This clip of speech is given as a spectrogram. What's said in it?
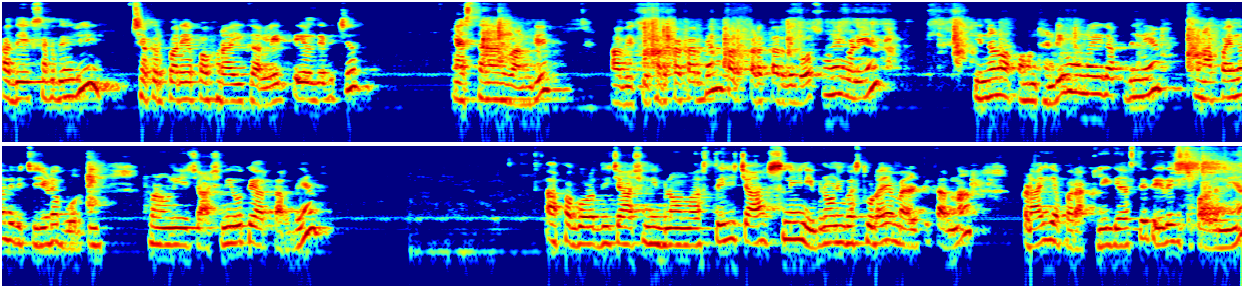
ਆ ਦੇਖ ਸਕਦੇ ਹੋ ਜੀ ਸ਼ੱਕਰਪਾਰੇ ਆਪਾਂ ਫਰਾਈ ਕਰ ਲਏ ਤੇਲ ਦੇ ਵਿੱਚ। ਇਸ ਤਰ੍ਹਾਂ ਦੇ ਬਣ ਗਏ। ਆ ਵੇਖੋ ਖੜਕਾ ਕਰਦੇ ਨਾ ਕੜਕ ਕਰਦੇ ਬਹੁਤ ਸੋਹਣੇ ਬਣੇ ਆ। ਇਹਨਾਂ ਨੂੰ ਆਪਾਂ ਹੁਣ ਠੰਡੇ ਹੋਣ ਲਈ ਰੱਖ ਦਿੰਨੇ ਆ। ਹੁਣ ਆਪਾਂ ਇਹਨਾਂ ਦੇ ਵਿੱਚ ਜਿਹੜਾ ਗੁੜ ਦੀ ਬਣਾਉਣੀ ਹੈ ਚਾਸ਼ਨੀ, ਉਹ ਤਿਆਰ ਕਰਦੇ ਆ ਆਪਾਂ ਗੁੜ ਦੀ ਚਾਸ਼ਨੀ ਬਣਾਉਣ ਵਾਸਤੇ ਜੀ, ਚਾਸ਼ਨੀ ਨਹੀਂ ਬਣਾਉਣੀ, ਬਸ ਥੋੜਾ ਜਿਹਾ ਮੈਲਟ ਕਰਨਾ। ਕੜਾਈ ਆਪਾਂ ਰੱਖ ਲਈ ਗੈਸ ਤੇ ਤੇ ਇਹਦੇ ਵਿੱਚ ਪਾ ਦਿੰਨੇ ਆ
